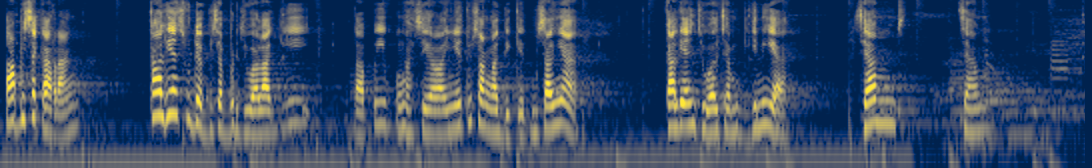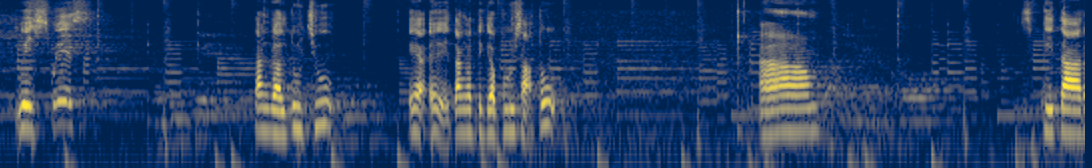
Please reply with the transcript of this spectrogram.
Tapi sekarang kalian sudah bisa berjual lagi tapi penghasilannya itu sangat dikit. Misalnya kalian jual jam gini ya. Jam jam wis wis. Tanggal 7 ya eh, tanggal 31 um, sekitar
